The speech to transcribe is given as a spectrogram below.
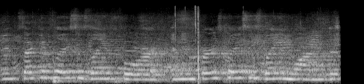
In second place is lane four. And in first place is lane one.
